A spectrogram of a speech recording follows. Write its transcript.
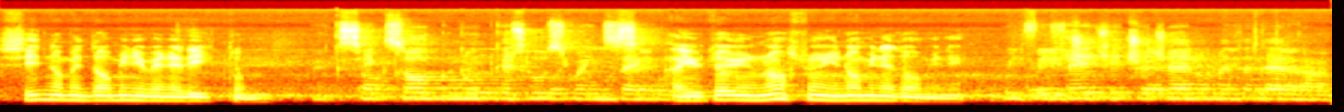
Sit nomen Domini benedictum, ex hoc nunc et usque in seculum, aiutorium nostrum in nomine Domini, qui feci celum et terram.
